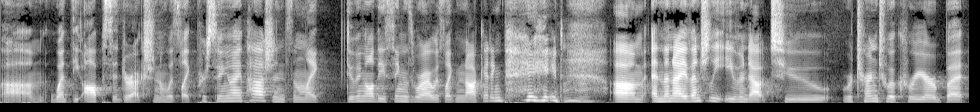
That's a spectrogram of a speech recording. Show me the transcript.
um, went the opposite direction was like pursuing my passions and like doing all these things where I was like not getting paid. Mm-hmm. Um, and then I eventually evened out to return to a career, but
